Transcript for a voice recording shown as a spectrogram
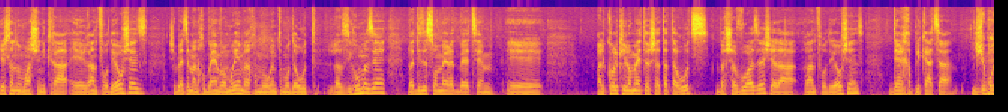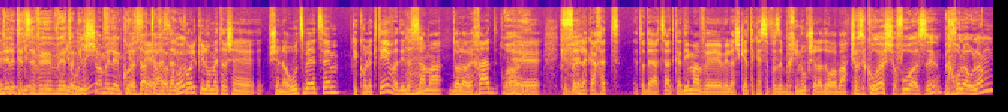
יש לנו מה שנקרא אה, Run for the Oceans, שבעצם אנחנו באים ואומרים, ואנחנו מעוררים את המודעות לזיהום הזה, ואדידס אומרת בעצם, אה, על כל קילומטר שאתה תרוץ בשבוע הזה של ה-Run for the Oceans, דרך אפליקציה שמודדת את זה ו- ואתה. נרשם אליהם כל יפה, הדאטה אז על והכל? כל קילומטר ש, שנרוץ בעצם, כקולקטיב, אדידס שמה דולר אחד, וואי, אה, יפה. כדי לקחת, אתה יודע, צעד קדימה ו- ולהשקיע את הכסף הזה בחינוך של הדור הבא, עכשיו זה קורה השבוע הזה, בכל העולם,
